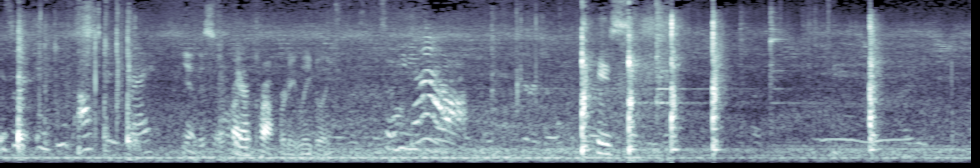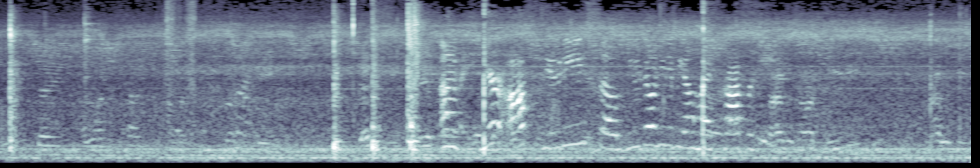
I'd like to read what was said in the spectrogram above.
Is he's off duty, right? Yeah, this is private property legally. So he's yeah. He's. Um, you're off duty, so you don't need to be on my property. I was on duty. I.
